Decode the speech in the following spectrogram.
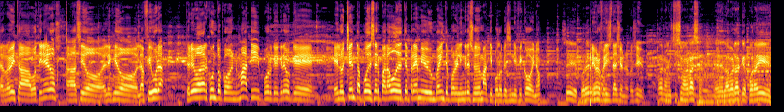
de revista Botineros, ha sido elegido la figura. Te lo iba a dar junto con Mati porque creo que el 80 puede ser para vos de este premio y un 20 por el ingreso de Mati, por lo que significó hoy, ¿no? Sí, por ahí. Primero bueno, felicitaciones, recibe. Bueno, muchísimas gracias. Eh, la verdad que por ahí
